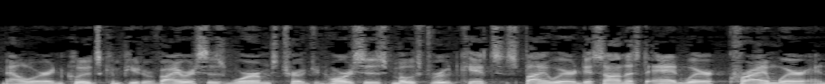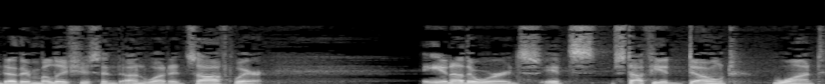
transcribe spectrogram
Malware includes computer viruses, worms, Trojan horses, most rootkits, spyware, dishonest adware, crimeware, and other malicious and unwanted software. In other words, it's stuff you don't want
